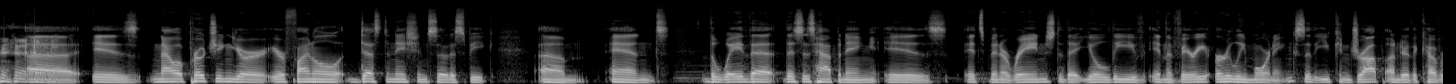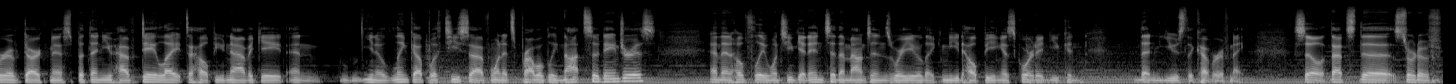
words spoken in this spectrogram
uh, is now approaching your your final destination, so to speak. Um, and the way that this is happening is it's been arranged that you'll leave in the very early morning so that you can drop under the cover of darkness, but then you have daylight to help you navigate and you know link up with TSAF when it's probably not so dangerous. And then hopefully once you get into the mountains where you like need help being escorted, you can then use the cover of night. So that's the sort of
